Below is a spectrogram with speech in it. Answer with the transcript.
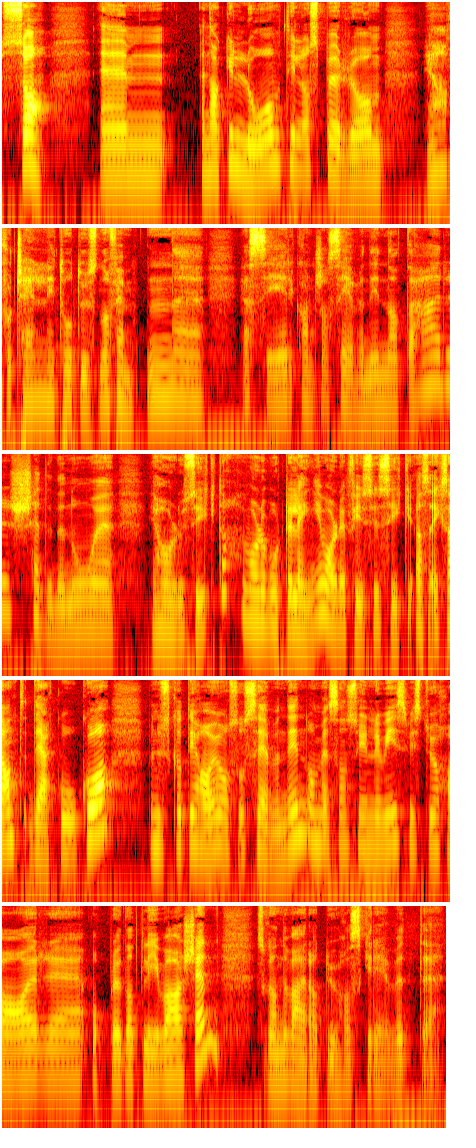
Så um, en har ikke lov til å spørre om ja, fortell i 2015. Eh, jeg ser kanskje av CV-en din at her skjedde det noe Ja, var du syk, da? Var du borte lenge? Var det fysisk syk? Altså, ikke sant? Det er ikke ok. Men husk at de har jo også CV-en din, og mest sannsynligvis, hvis du har eh, opplevd at livet har skjedd, så kan det være at du har skrevet eh,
